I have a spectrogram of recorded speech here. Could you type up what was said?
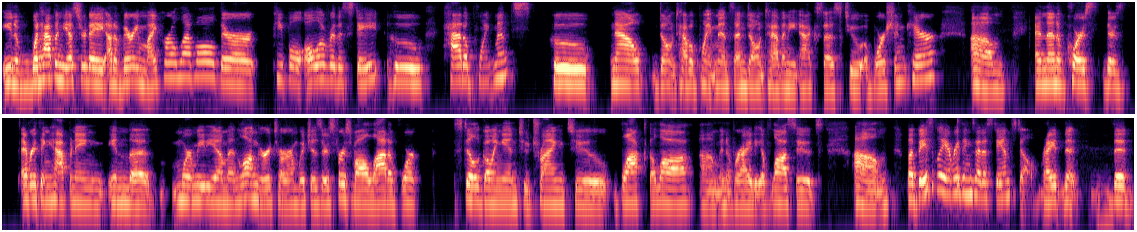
you know, what happened yesterday at a very micro level, there are people all over the state who had appointments who now don't have appointments and don't have any access to abortion care. Um, and then, of course, there's everything happening in the more medium and longer term, which is there's, first of all, a lot of work still going into trying to block the law um, in a variety of lawsuits. Um, but basically, everything's at a standstill, right? The, the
